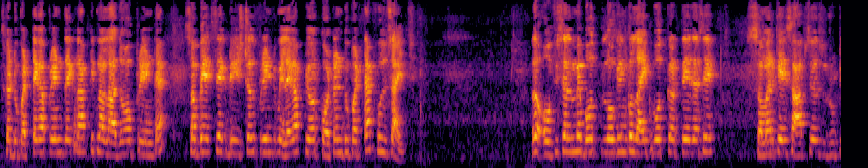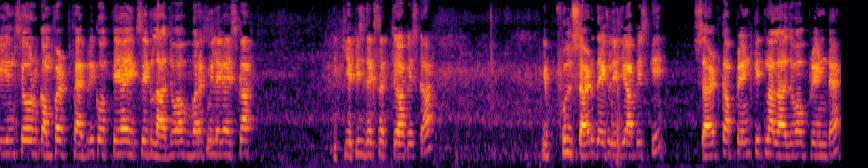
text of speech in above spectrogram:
इसका दुपट्टे का प्रिंट देखना आप, कितना लाजवाब प्रिंट है। सब एक से एक डिजिटल प्रिंट मिलेगा। Pure cotton dupatta full size official में बहुत लोग इनको लाइक बहुत करते हैं। जैसे समर के हिसाब से रूटीन से और कंफर्ट फैब्रिक होते हैं। एक से एक लाजवाब वर्क मिलेगा इसका। ये पीस देख सकते हो आप इसका। ये फुल शर्ट देख लीजिए आप इसकी। शर्ट का प्रिंट कितना लाजवाब प्रिंट है।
